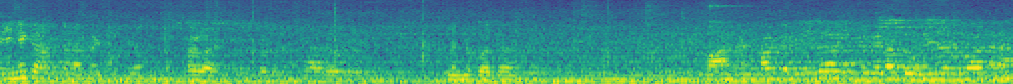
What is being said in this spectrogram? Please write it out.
ਇਹਨੇ ਕਰਨਾ ਮੈਟਰ ਹਲਾ ਮੈਨੂੰ ਪਤਾ। ਮਾਨ ਕੱਟਾ ਕਰੀਏਗਾ ਇੱਕ ਵੇਲਾ ਦੋਰੇ ਦਾ ਦਵਾ ਕਰਾਂ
